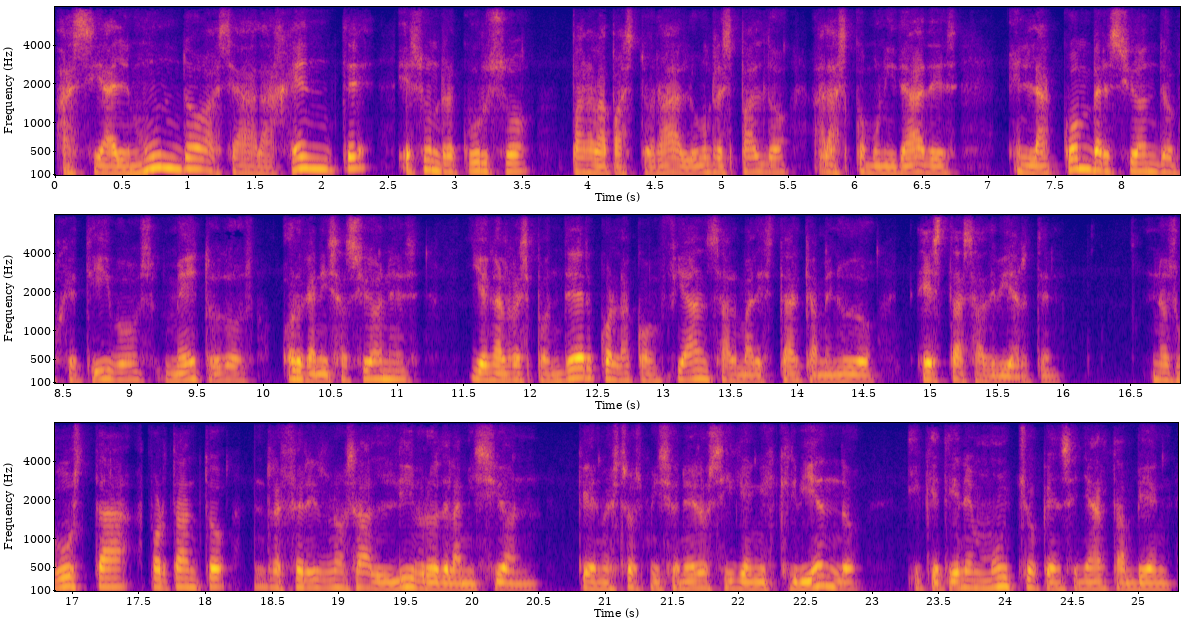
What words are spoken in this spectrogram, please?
hacia el mundo, hacia la gente, es un recurso para la pastoral, un respaldo a las comunidades en la conversión de objetivos, métodos, organizaciones y en el responder con la confianza al malestar que a menudo éstas advierten. Nos gusta, por tanto, referirnos al libro de la misión que nuestros misioneros siguen escribiendo y que tiene mucho que enseñar también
